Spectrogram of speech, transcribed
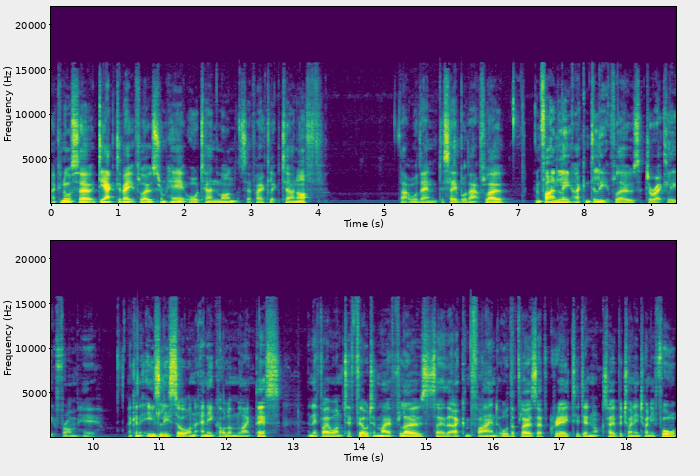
I can also deactivate flows from here or turn them on. So if I click turn off, that will then disable that flow. And finally, I can delete flows directly from here. I can easily sort on any column like this. And if I want to filter my flows so that I can find all the flows I've created in October 2024,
